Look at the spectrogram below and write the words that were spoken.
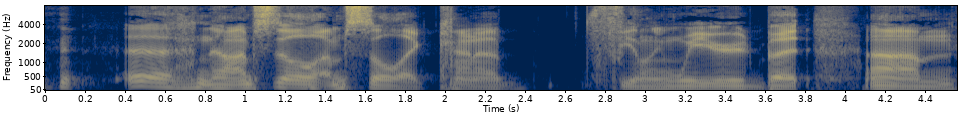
uh, no, I'm still I'm still like kind of feeling weird, but um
